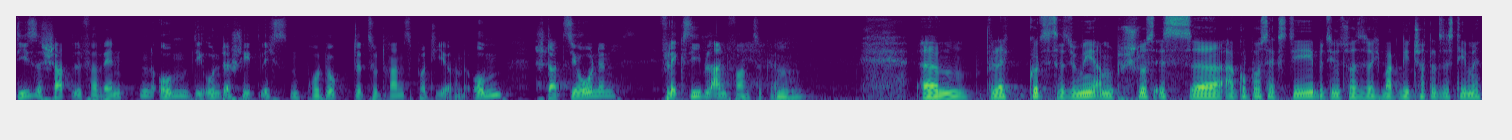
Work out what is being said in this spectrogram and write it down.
dieses Shuttle verwenden, um die unterschiedlichsten Produkte zu transportieren, um Stationen flexibel anfahren zu können. Mhm. Ähm, vielleicht kurzes Resümee am Schluss ist äh, Akkupost XD beziehungsweise solche Magnet-Shuttle-Systeme,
